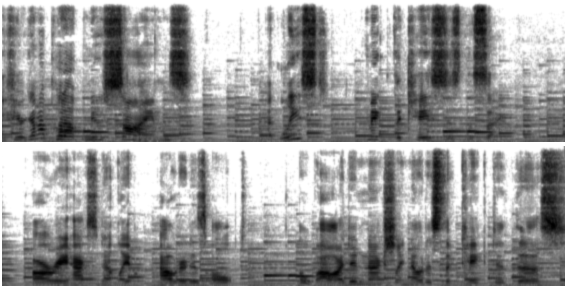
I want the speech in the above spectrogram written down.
If you're gonna put up new signs, at least make the cases the same. Ari accidentally outed his alt. Oh wow, I didn't actually notice that Cake did this.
